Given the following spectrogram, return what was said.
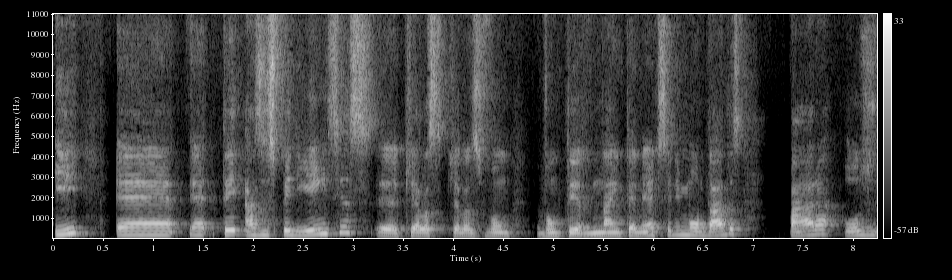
e é, é, ter as experiências é, que elas, que elas vão, vão ter na internet serem moldadas para, os,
